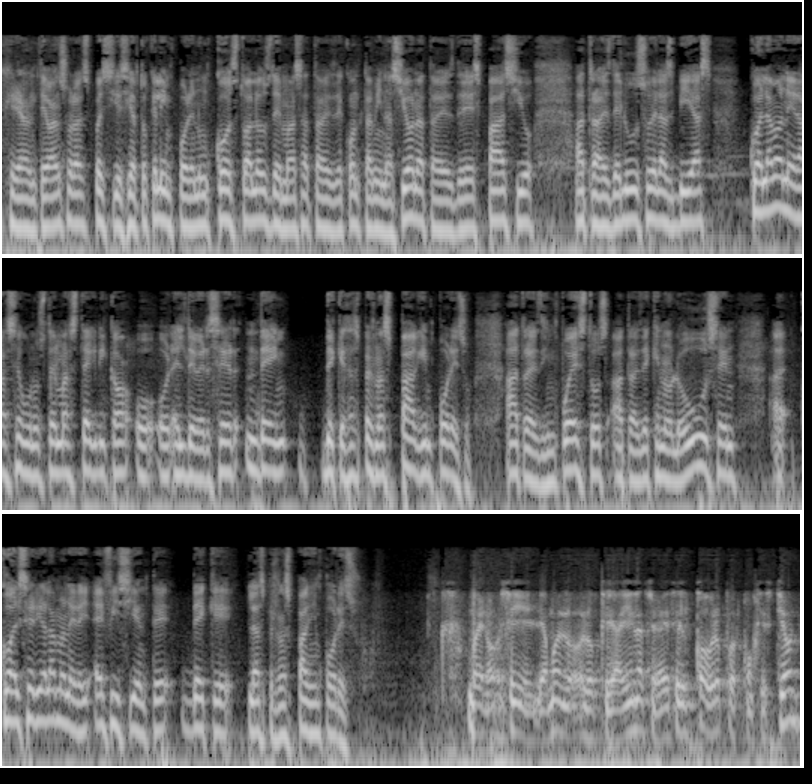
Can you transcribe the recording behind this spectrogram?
generalmente van solas, pues sí es cierto que le imponen un costo a los demás a través de contaminación, a través de espacio, a través del uso de las vías. ¿Cuál es la manera, según usted, más técnica o, el deber ser de, de, que esas personas paguen por eso? ¿A través de impuestos? ¿A través de que no lo usen? Ah, ¿Cuál sería la manera eficiente de que las personas paguen por eso? Bueno, sí, digamos, lo, que hay en la ciudad es el cobro por congestión,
